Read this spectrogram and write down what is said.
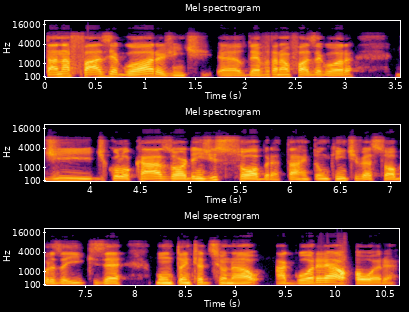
tá na fase agora, gente. É, o Deva tá na fase agora de, de colocar as ordens de sobra, tá? Então, quem tiver sobras aí, quiser montante adicional, agora é a hora.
